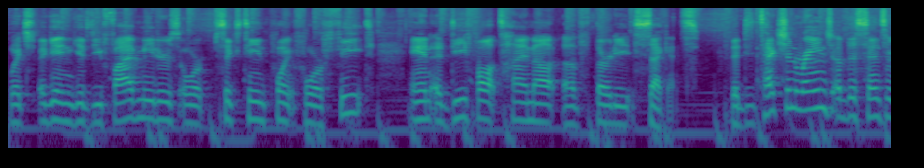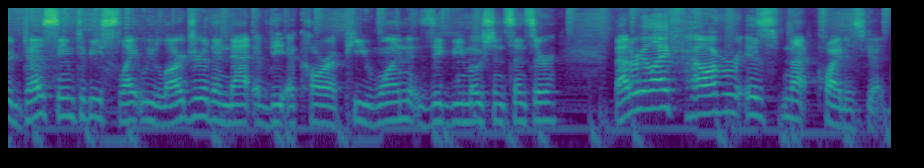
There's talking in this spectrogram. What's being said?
which again gives you five meters or 16.4 feet and a default timeout of 30 seconds. The detection range of the sensor does seem to be slightly larger than that of the Aqara P1 Zigbee motion sensor. Battery life, however, is not quite as good.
